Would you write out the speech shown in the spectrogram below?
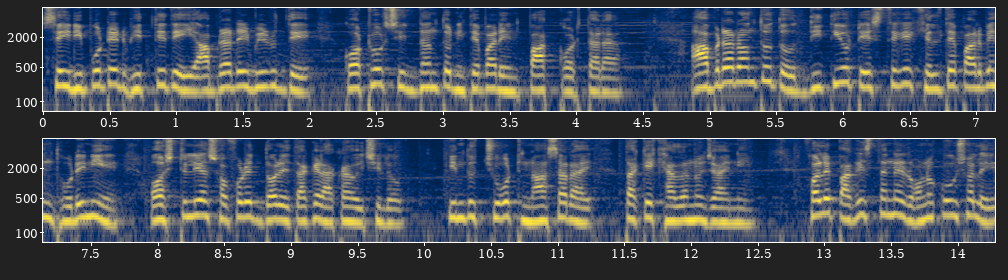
সেই রিপোর্টের ভিত্তিতেই আবরারের বিরুদ্ধে কঠোর সিদ্ধান্ত নিতে পারেন পাক কর্তারা। আবরার অন্তত দ্বিতীয় টেস্ট থেকে খেলতে পারবেন ধরে নিয়ে অস্ট্রেলিয়া সফরের দলে তাকে রাখা হয়েছিল। কিন্তু চোট না সারায় তাকে খেলানো যায়নি। ফলে পাকিস্তানের রণকৌশলে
